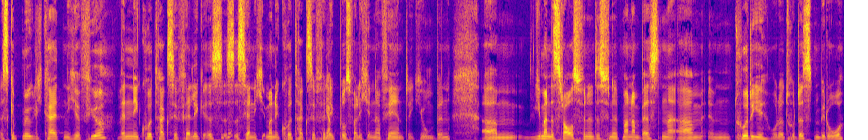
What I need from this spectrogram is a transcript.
es gibt Möglichkeiten hierfür, wenn eine Kurtaxe fällig ist. Mhm. Es ist ja nicht immer eine Kurtaxe fällig, ja. bloß weil ich in der Ferienregion bin. Ähm, wie man das rausfindet, das findet man am besten ähm, im Touri- oder Touristenbüro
